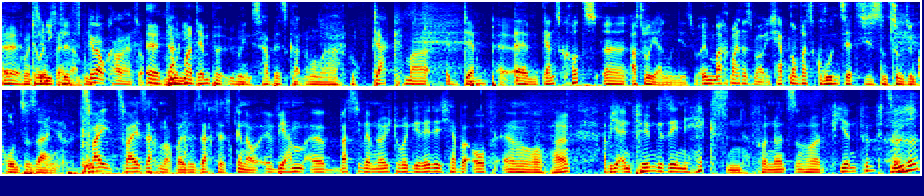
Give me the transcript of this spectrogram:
Äh, Tony. Clifton. Genau, Karl-Heinz Äh. Dagmar Dempe übrigens, habe jetzt gerade noch mal nachgeguckt. Dagmar Dempe. Ähm, ganz kurz, äh, achso, ja, nun jetzt. Mach, mach das mal. Ich habe noch was Grundsätzliches zum, Synchron zu sagen. Zwei, zwei Sachen noch, weil du sagtest, genau. Wir haben, äh, Basti, wir haben neulich drüber geredet. Ich habe auf, äh, habe ich einen Film gesehen, Hexen von 1954.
